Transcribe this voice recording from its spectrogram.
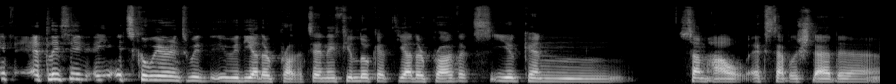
If at least it, it's coherent with with the other products, and if you look at the other products, you can somehow establish that uh,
